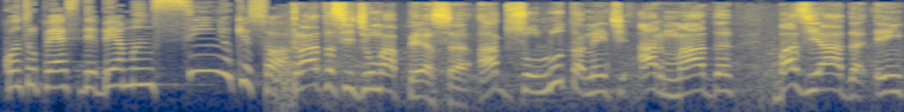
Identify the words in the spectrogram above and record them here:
Contra o PSDB é mansinho que só. Trata-se de uma peça absolutamente armada, baseada em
